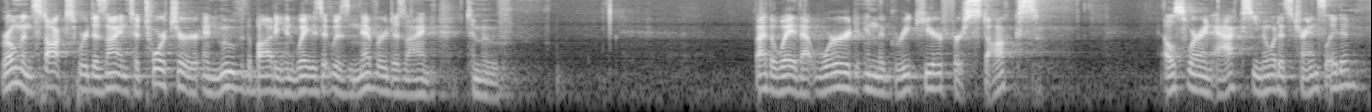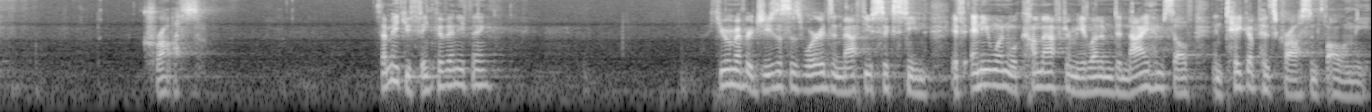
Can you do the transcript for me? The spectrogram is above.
Roman stocks were designed to torture and move the body in ways it was never designed to move. By the way, that word in the Greek here for stocks, elsewhere in Acts, you know what it's translated? Cross Does that make you think of anything? Do you remember Jesus' words in Matthew 16? If anyone will come after me, let him deny himself and take up his cross and follow me.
